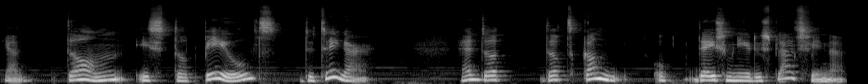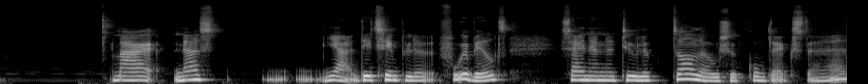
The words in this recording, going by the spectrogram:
ja, dan is dat beeld de trigger. dat, dat kan op deze manier dus plaatsvinden. Maar naast ja, dit simpele voorbeeld zijn er natuurlijk talloze contexten hè,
